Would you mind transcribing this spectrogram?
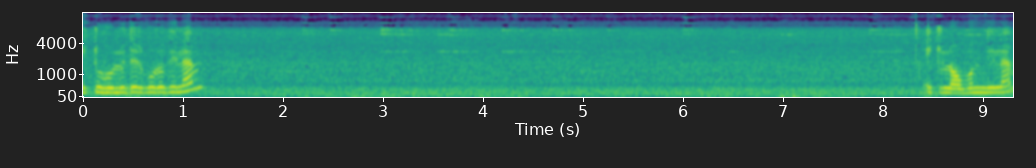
একটু হলুদের গুঁড়ো দিলাম। একটু লবণ দিলাম।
